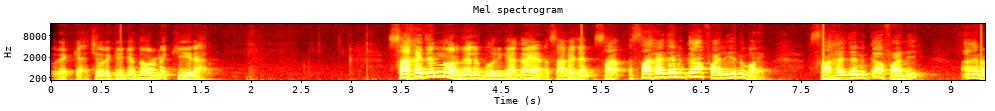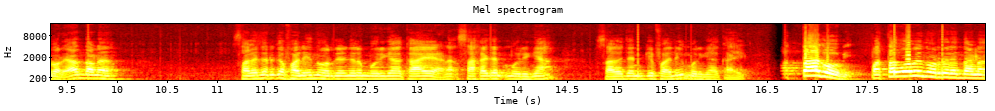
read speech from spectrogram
ചുരക്ക. ചുരക്കയ്ക്ക് എന്താ പറഞ്ഞാൽ കീര. സഹജൻ എന്ന് പറഞ്ഞാൽ മുരിങ്ങക്കായാണ്. സഹജൻ. സഹജൻ ക ഫലി എന്ന് പറയും. സഹജൻ ക ഫലി അങ്ങനെ പറയാം. എന്താണ് സഹജൻ ക ഫലി എന്ന് പറഞ്ഞു കഴിഞ്ഞാൽ മുരിങ്ങക്കായയാണ്. സഹജൻ മുരിങ്ങ സഹജൻ ഫലി മുരിങ്ങക്കായ. പത്താഗോപി. പത്താഗോപി എന്ന് പറഞ്ഞാൽ എന്താണ്?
